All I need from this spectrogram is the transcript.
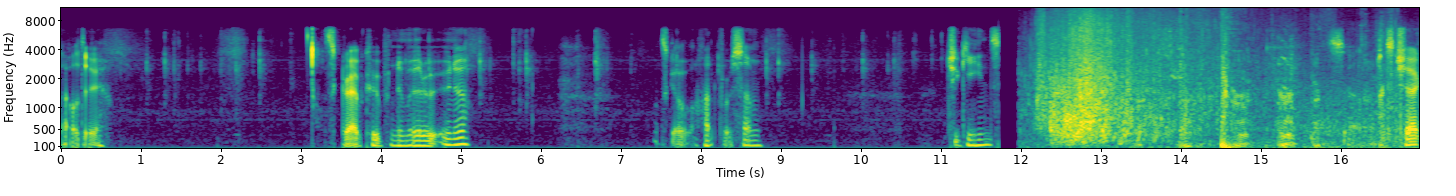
That will do. Let's grab coop numero uno. Let's go hunt for some chickens. So just check.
